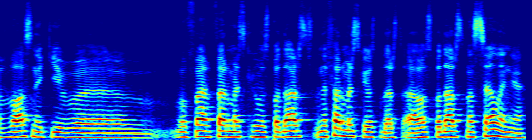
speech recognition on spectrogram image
власників фер- фермерських господарств, не фермерських господарств, а господарств населення,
